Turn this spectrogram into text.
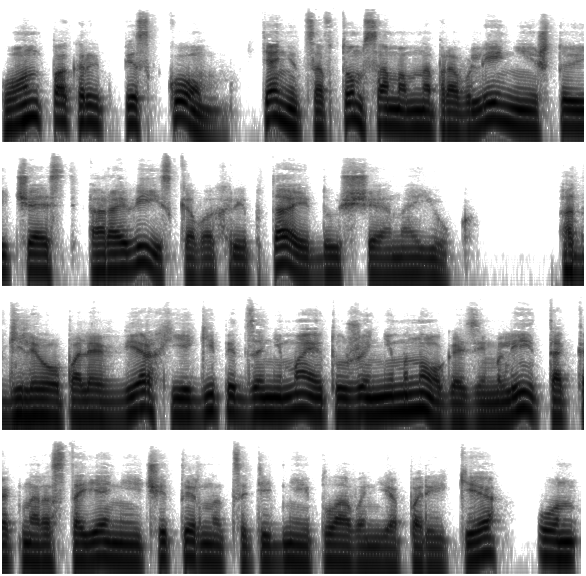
Он покрыт песком, тянется в том самом направлении, что и часть Аравийского хребта, идущая на юг. От Гелиополя вверх Египет занимает уже немного земли, так как на расстоянии 14 дней плавания по реке он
